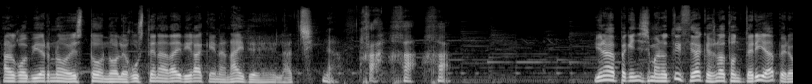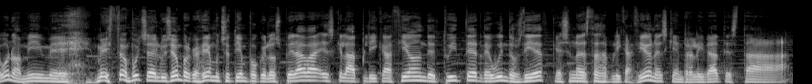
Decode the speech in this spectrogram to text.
al gobierno esto no le guste nada y diga que nanay de la China. Ja, ja, ja. Y una pequeñísima noticia, que es una tontería, pero bueno, a mí me, hizo mucha ilusión porque hacía mucho tiempo que lo esperaba, es que la aplicación de Twitter de Windows 10, que es una de estas aplicaciones que en realidad está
